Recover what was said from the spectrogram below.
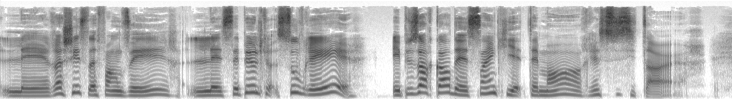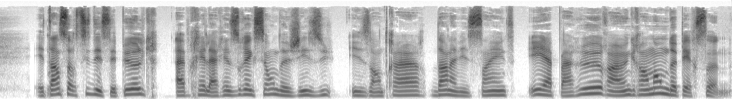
les rochers se fendirent, les sépulcres s'ouvrirent et plusieurs corps des saints qui étaient morts ressuscitèrent. Étant sortis des sépulcres après la résurrection de Jésus, ils entrèrent dans la ville sainte et apparurent à un grand nombre de personnes.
